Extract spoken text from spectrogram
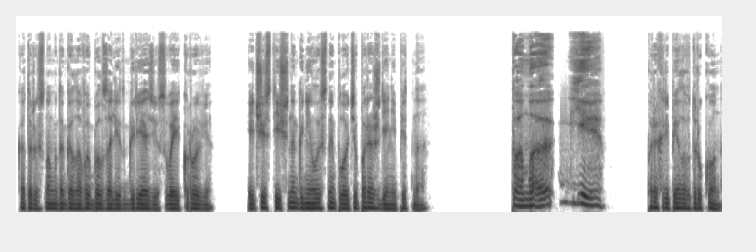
который с ног до головы был залит грязью, своей кровью и частично гнилостной плотью порождения пятна. «Помоги!» — прохрипела вдруг он,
